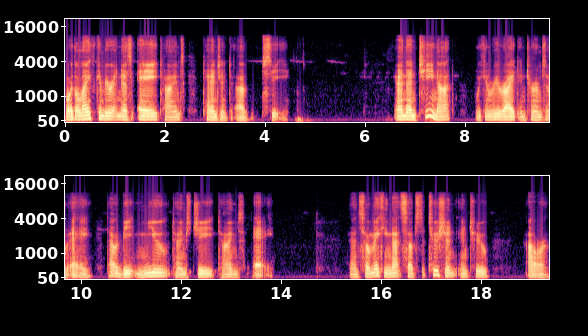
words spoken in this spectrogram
or the length can be written as A times tangent of C. And then T naught, we can rewrite in terms of A. That would be mu times G times A. And so making that substitution into our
